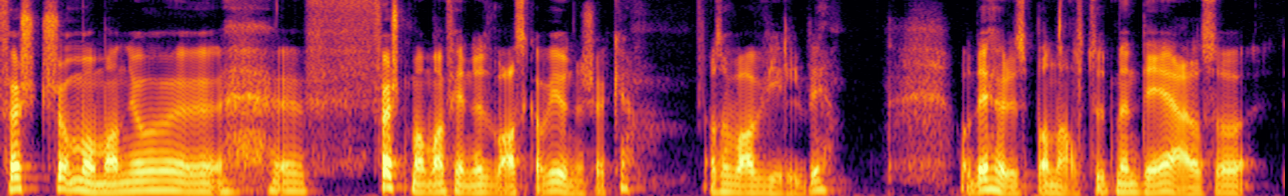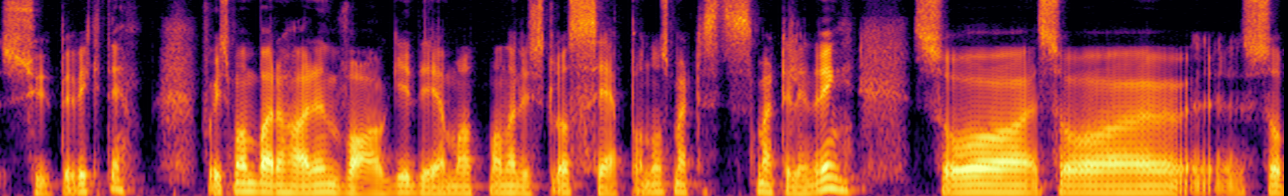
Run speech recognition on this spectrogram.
først så må man jo eh, Først må man finne ut hva skal vi undersøke. Altså hva vil vi? Og det høres banalt ut, men det er også superviktig. For hvis man bare har en vag idé om at man har lyst til å se på noe smerte, smertelindring, så, så, så,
